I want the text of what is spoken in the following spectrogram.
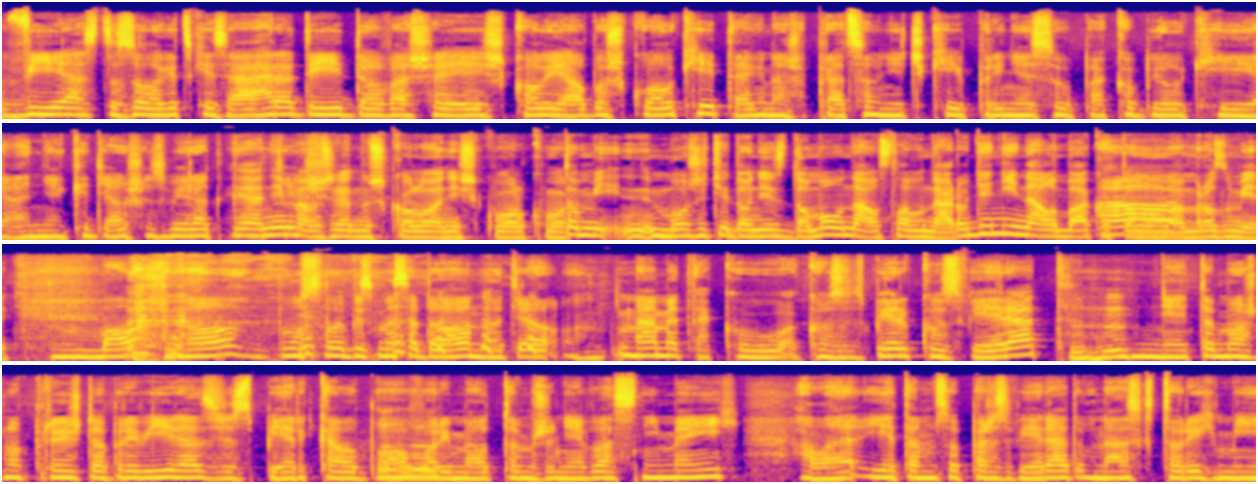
výjazd do zoologickej záhrady do vašej školy alebo škôlky, tak naše pracovničky prinesú pakobielky a nejaké ďalšie zvieratka. Ja nemám žiadnu školu ani škôlku. To mi môžete doniesť domov na oslavu narodenín, alebo ako tomu A- mám rozumieť? Možno, museli by sme sa dohodnúť. Máme takú ako zbierku zvierat. Uh-huh. Nie je to možno príliš dobrý výraz, že zbierka, lebo uh-huh. hovoríme o tom, že nevlastníme ich, ale je tam zo pár zvierat u nás, ktorých my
